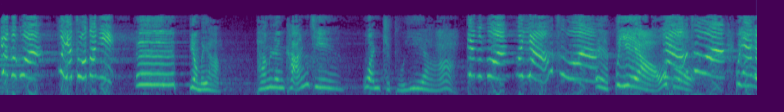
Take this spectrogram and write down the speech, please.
表哥哥，我要捉到你！呃，表妹啊，旁人看见观之不雅。表哥哥，我要捉啊！哎，不要捉！要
